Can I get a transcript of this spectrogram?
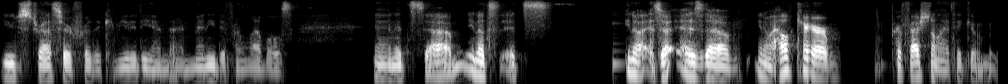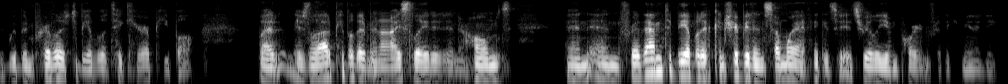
huge stressor for the community and, on many different levels. And it's um, you know it's it's you know, as a as a you know healthcare professional, I think we've been privileged to be able to take care of people. But there's a lot of people that have been isolated in their homes, and and for them to be able to contribute in some way, I think it's it's really important for the community.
